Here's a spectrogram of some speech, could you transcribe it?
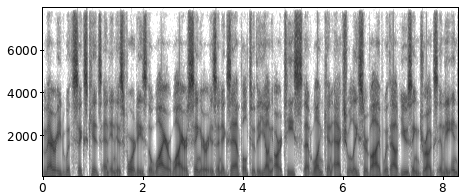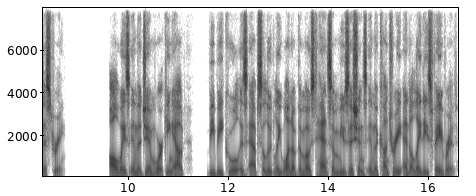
Married with six kids and in his 40s the Wire Wire singer is an example to the young artists that one can actually survive without using drugs in the industry. Always in the gym working out, Bebe Cool is absolutely one of the most handsome musicians in the country and a lady's favorite.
